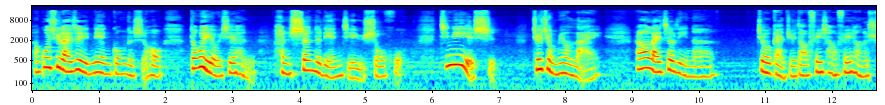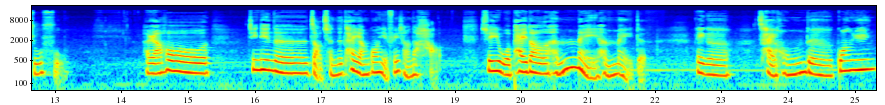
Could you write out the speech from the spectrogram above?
啊，过去来这里练功的时候，都会有一些很很深的连接与收获。今天也是，久久没有来，然后来这里呢，就感觉到非常非常的舒服。然后。今天的早晨的太阳光也非常的好，所以我拍到了很美很美的那个彩虹的光晕。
